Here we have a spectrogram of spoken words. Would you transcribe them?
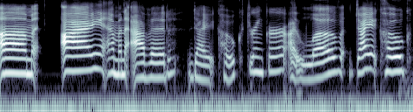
Um I am an avid Diet Coke drinker. I love Diet Coke.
